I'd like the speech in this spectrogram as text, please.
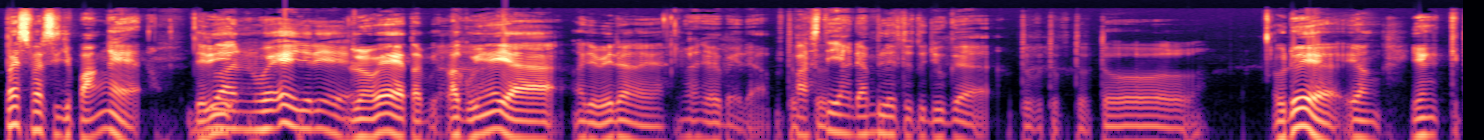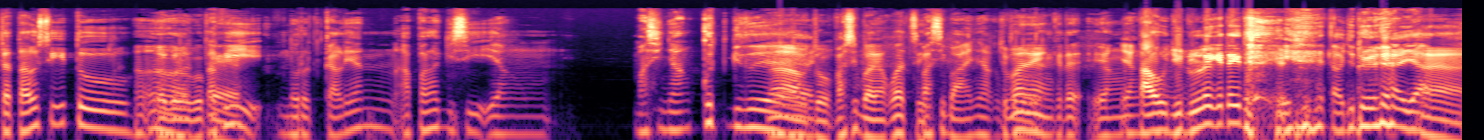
PES versi Jepangnya ya. Jadi Duluan WE jadi ya. duluan W tapi lagunya ya nggak jauh beda lah ya. Nggak jauh beda. Betul, Pasti yang diambil itu tuh juga. Betul betul betul. betul. Udah ya yang yang kita tahu sih itu Heeh, lagu-lagu tapi menurut kalian apalagi sih yang masih nyangkut gitu ya? Nah, betul pasti banyak banget sih. Pasti banyak. Cuman yang kita yang, Yang- tahu judulnya kita itu. Iya, tahu judulnya ya. Nah,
